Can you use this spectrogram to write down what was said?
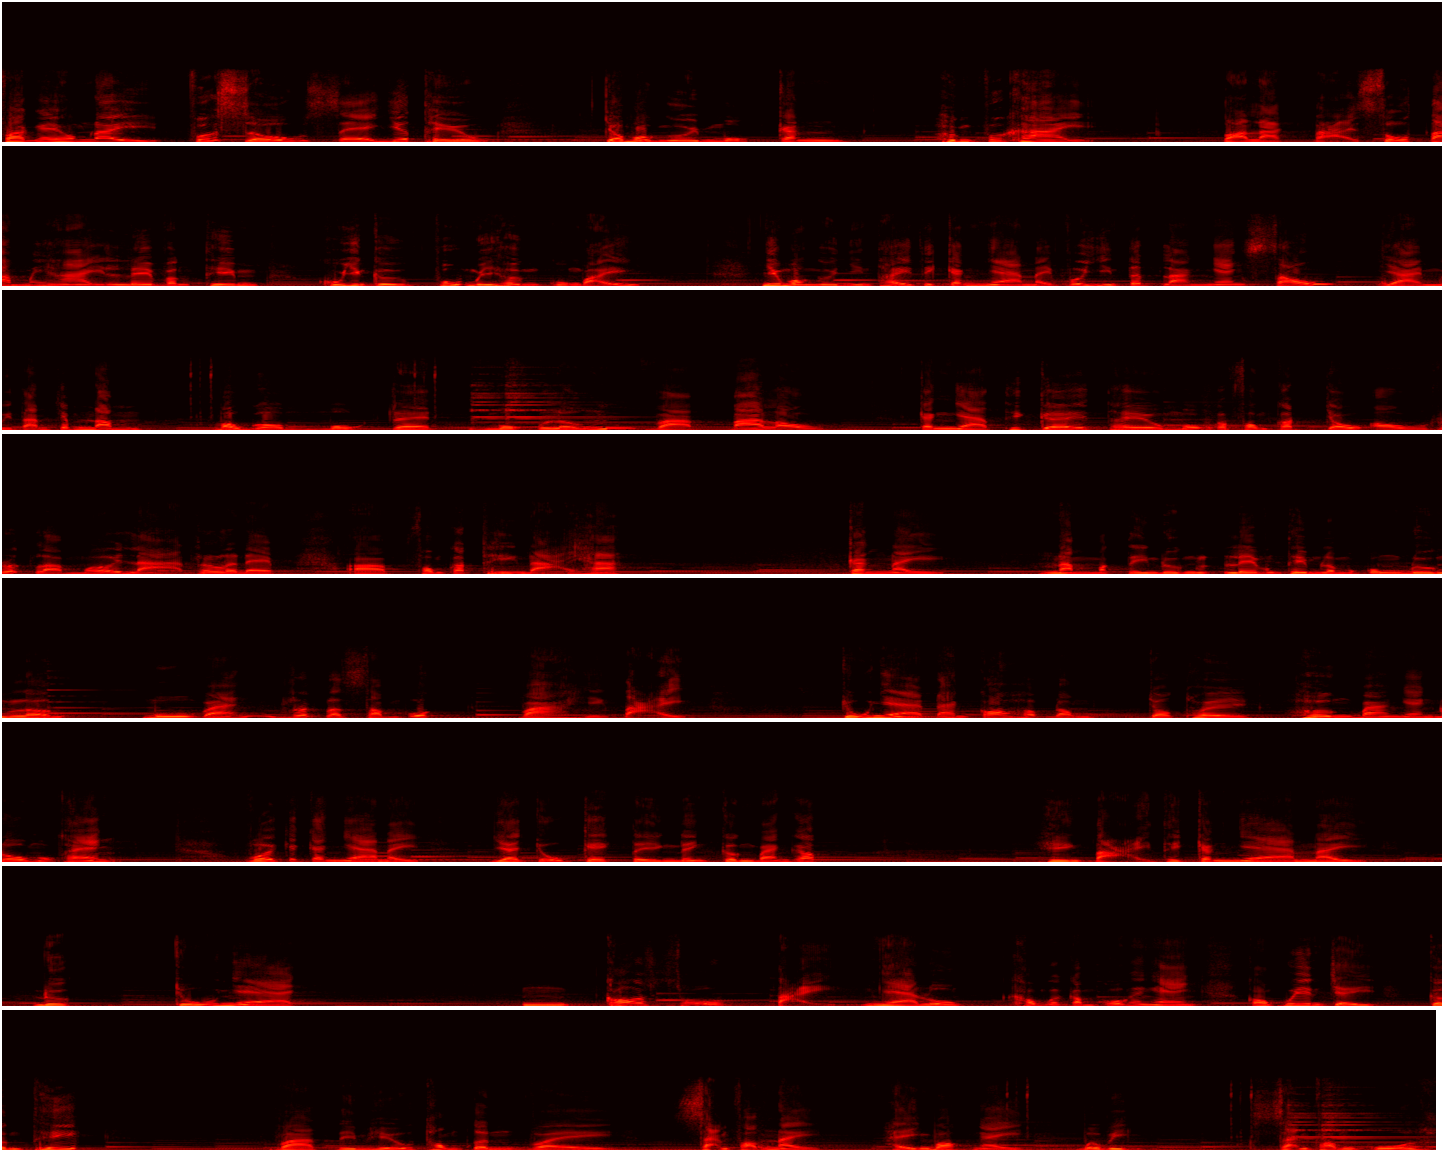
Và ngày hôm nay Phước Sửu sẽ giới thiệu cho mọi người một căn Hưng Phước 2 tọa lạc tại số 82 Lê Văn Thiêm, khu dân cư Phú Mỹ Hưng, quận 7. Như mọi người nhìn thấy thì căn nhà này với diện tích là ngang 6, dài 18.5, bao gồm một trệt, một lửng và ba lầu. Căn nhà thiết kế theo một cái phong cách châu Âu rất là mới lạ, rất là đẹp, à, phong cách hiện đại ha. Căn này nằm mặt tiền đường Lê Văn Thiêm là một con đường lớn, mua bán rất là sầm uất và hiện tại chủ nhà đang có hợp đồng cho thuê hơn 3.000 đô một tháng. Với cái căn nhà này, gia chủ kẹt tiền nên cần bán gấp. Hiện tại thì căn nhà này được chủ nhà ừ, có sổ tại nhà luôn, không có cầm cố ngân hàng. Còn quý anh chị cần thiết và tìm hiểu thông tin về sản phẩm này hãy inbox ngay bởi vì sản phẩm của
